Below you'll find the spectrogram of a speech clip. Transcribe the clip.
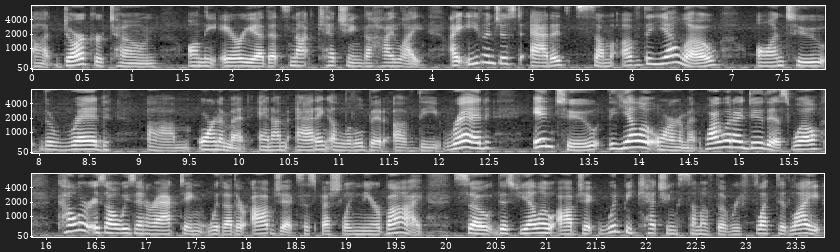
uh, darker tone on the area that's not catching the highlight. I even just added some of the yellow onto the red um, ornament and I'm adding a little bit of the red into the yellow ornament. Why would I do this? Well, color is always interacting with other objects, especially nearby. So this yellow object would be catching some of the reflected light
